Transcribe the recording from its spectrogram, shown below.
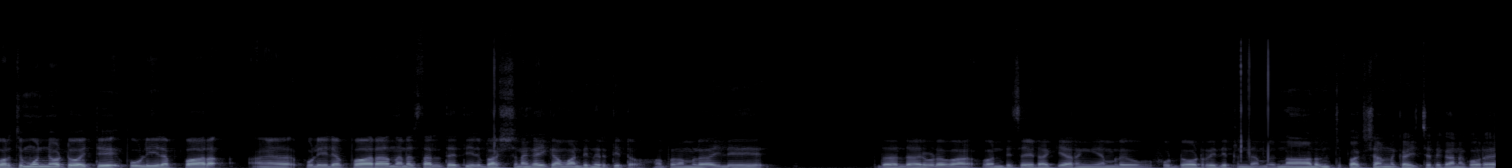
കുറച്ച് മുന്നോട്ട് പോയിട്ട് പുളിയിലപ്പാറ അങ്ങനെ പുളിയിലപ്പാറ എന്ന് പറഞ്ഞ സ്ഥലത്തെത്തി ഭക്ഷണം കഴിക്കാൻ വണ്ടി നിർത്തിട്ടോ. അപ്പോൾ നമ്മൾ അതിൽ ഇതാ എല്ലാവരും ഇവിടെ വണ്ടി സൈഡാക്കി ഇറങ്ങി നമ്മൾ ഫുഡ് ഓർഡർ ചെയ്തിട്ടുണ്ട്. നമ്മൾ നാടൻ ഭക്ഷണമാണ് കഴിച്ചത്. കാരണം കുറേ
